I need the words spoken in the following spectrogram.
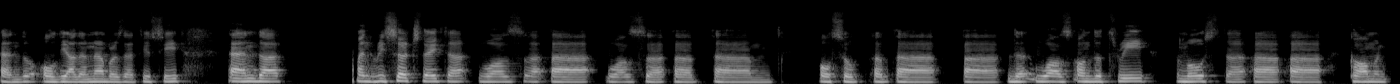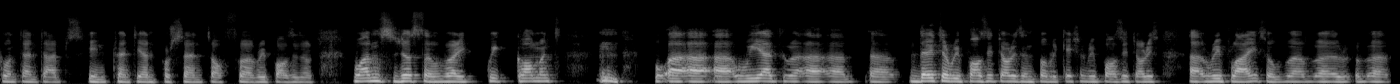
and all the other numbers that you see. And and research data was was um, also the was on the three most common content types in 21% of uh, repositories. Once, just a very quick comment. Uh, uh, uh, we had uh, uh, data repositories and publication repositories reply. So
